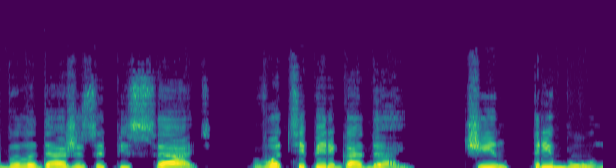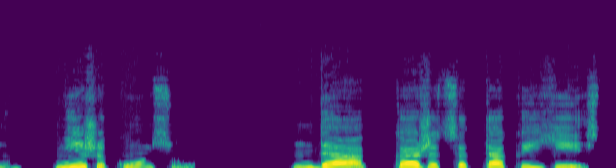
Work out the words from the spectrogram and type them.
было даже записать. Вот теперь гадай. Чин трибуна, ниже консула. Да, кажется, так и есть.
